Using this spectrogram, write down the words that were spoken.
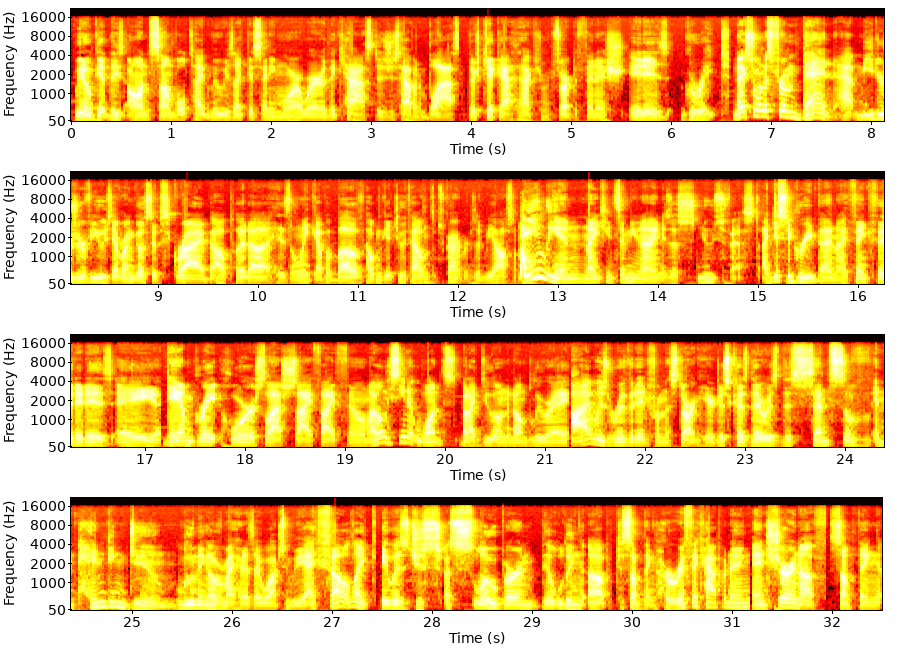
We don't get these ensemble type movies like this anymore where the cast is just having a blast. There's kick-ass action from start to finish. It is great. Next one is from Ben at Meters Reviews. Everyone go subscribe. I'll put uh, his link up above. Help him get to 1,000 subscribers. It'd be awesome. Alien 1979 is a snooze fest. I disagree, Ben. I think that it is a damn great horror slash sci-fi film. I've only seen it once, but I do own it on Blu-ray. I was riveted from the start here just because there was this sense of impending doom looming over my head as I watched the movie. I felt like it was just a slow burn building up to something horrific happening, and sure enough, something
